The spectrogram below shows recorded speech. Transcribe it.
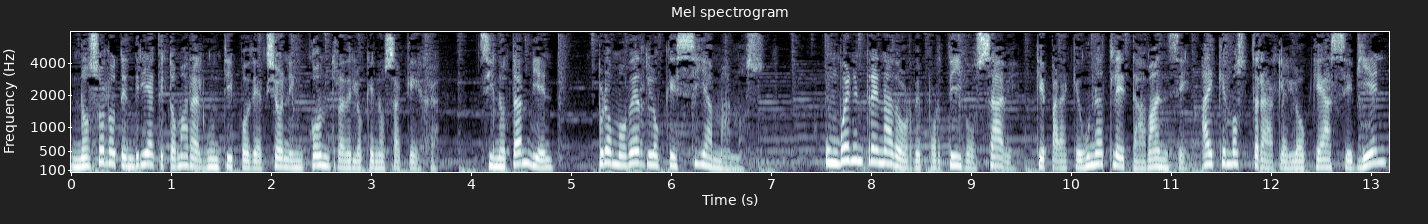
no solo tendría que tomar algún tipo de acción en contra de lo que nos aqueja, sino también promover lo que sí amamos. Un buen entrenador deportivo sabe que para que un atleta avance hay que mostrarle lo que hace bien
